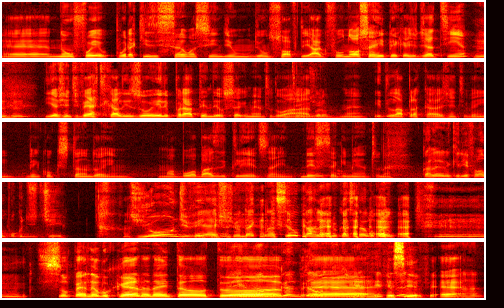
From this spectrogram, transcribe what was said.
É, não foi por aquisição assim de um, de um software de agro, foi o nosso RP que a gente já tinha Uhum. e a gente verticalizou ele para atender o segmento do Entendi. agro, né? E de lá para cá a gente vem, vem conquistando aí um- uma boa base de clientes aí nesse Legal. segmento, né? Carlene, eu queria falar um pouco de ti. De onde vieste? Onde é que nasceu o Carlínio Castelo Branco? Sou pernambucano, né? Então eu tô Pernambucano, onde? é, Recife, Recife é. Aham.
